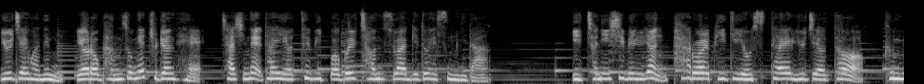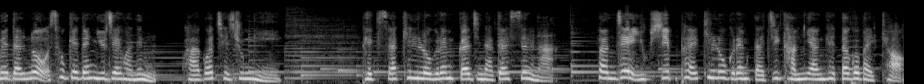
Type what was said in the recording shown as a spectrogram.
유재환은 여러 방송에 출연해 자신의 다이어트 비법을 전수하기도 했습니다. 2021년 8월 비디오 스타의 유재어터 금메달로 소개된 유재환은 과거 체중이 104kg까지 나갔으나 현재 68kg까지 감량했다고 밝혀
